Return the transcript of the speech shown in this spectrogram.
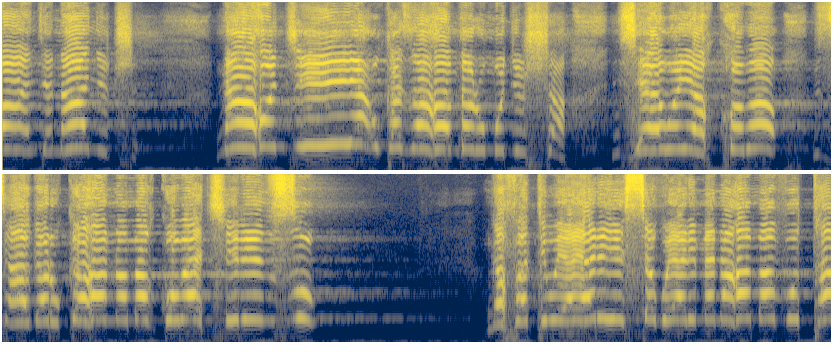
wanjye ntanyice naho ngiye ukazahambara umugisha. Njyewe yakobo nzagaruka hano makubakira inzu. Ngafata ibuye yari yiseguye arimenaho amavuta.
